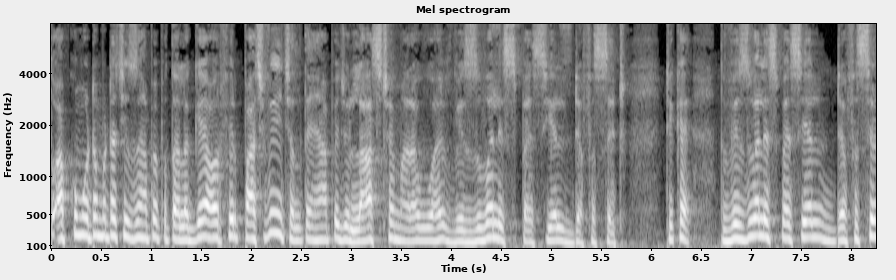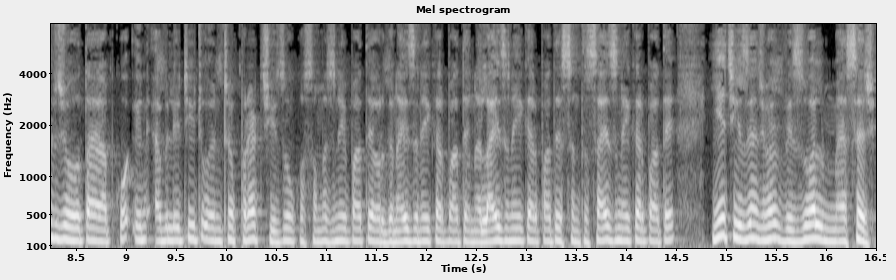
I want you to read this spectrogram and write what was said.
तो आपको मोटा मोटा चीज़ यहाँ पे पता लग गया और फिर पांचवे चलते हैं यहाँ पे जो लास्ट है, हमारा वो है विजुअल स्पेशियल डेफिसिट ठीक है? तो विजुअल स्पेशियल डेफिसिट जो होता है आपको इन एबिलिटी टू इंटरप्रेट चीज़ों को समझ नहीं पाते ऑर्गेनाइज नहीं कर पाते एनालाइज नहीं कर पाते सिंथेसाइज नहीं कर पाते। ये चीज़ें जो है visual message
